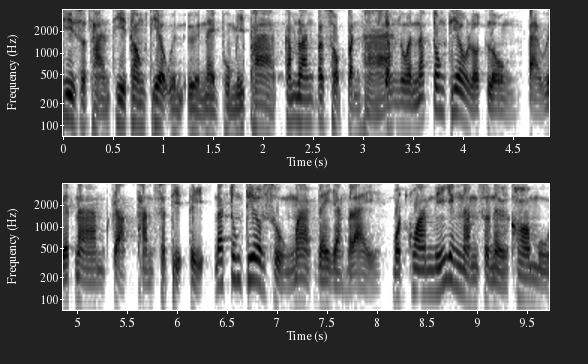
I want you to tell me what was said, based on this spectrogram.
ที่สถานที่ท่องเที่ยวอื่น ๆ ในภูมิภาคกำลังประสบปัญหาจำนวนนักท่องเที่ยวลดลง แต่เวียดนามกลับทำสถิติ นักท่องเที่ยวสูงมากได้อย่างไร บทความนี้ยังนำเสนอข้อมูล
